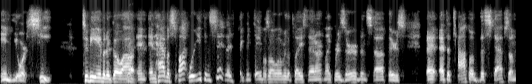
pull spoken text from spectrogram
in your seat to be able to go out right. and, and have a spot where you can sit. There's picnic tables all over the place that aren't like reserved and stuff. There's at, at the top of the steps on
